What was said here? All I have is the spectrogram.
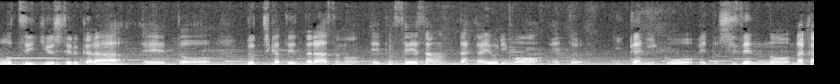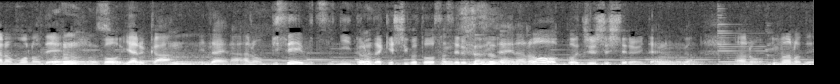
を追求してるから、うん、えっと、どっちかといったらその、えっと、生産高よりも、えっと、かにこう、えっと、自然の中のものでこうやるかみたいなあの微生物にどれだけ仕事をさせるかみたいなのをこう重視してるみたいなのがあの今ので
